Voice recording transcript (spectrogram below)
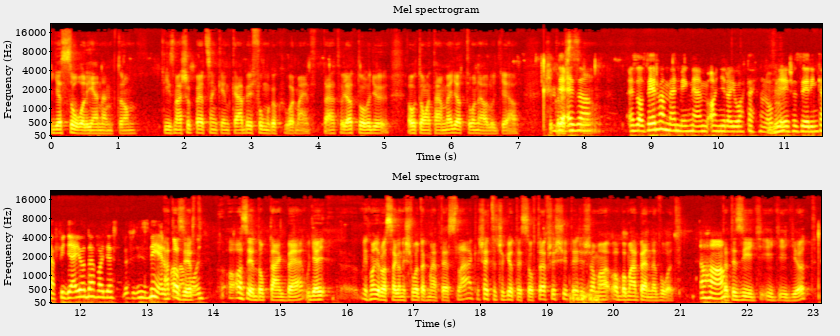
ugye szól ilyen, nem tudom, 10 másodpercenként kb. hogy fog meg a kormányt. Tehát, hogy attól, hogy ő automatán megy, attól ne aludj el. De ez, a, ez azért van, mert még nem annyira jó a technológia, uh-huh. és azért inkább figyelj oda, vagy ez, ez miért hát van azért, amúgy? azért dobták be, ugye itt Magyarországon is voltak már Teslák, és egyszer csak jött egy szoftver frissítés, és abban már benne volt. Aha. Tehát ez így, így, így jött.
